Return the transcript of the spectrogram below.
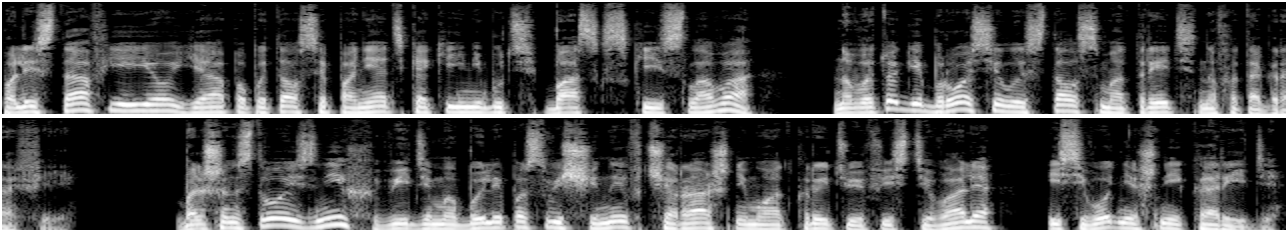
Полистав ее, я попытался понять какие-нибудь баскские слова, но в итоге бросил и стал смотреть на фотографии. Большинство из них, видимо, были посвящены вчерашнему открытию фестиваля и сегодняшней кориде.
